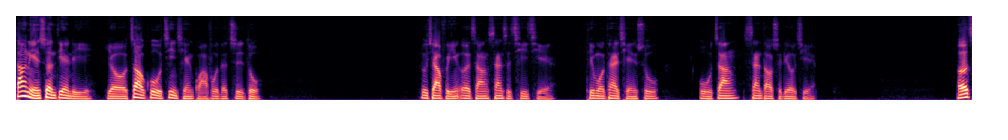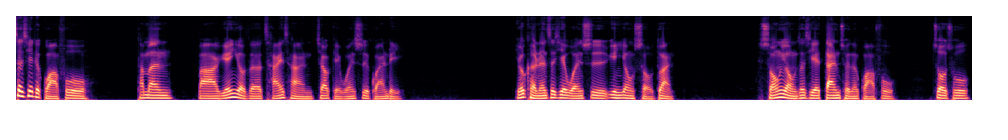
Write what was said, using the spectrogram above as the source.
当年圣殿里有照顾敬虔寡妇的制度。路加福音二章三十七节。提摩太前书五章三到十六节，而这些的寡妇，他们把原有的财产交给文士管理，有可能这些文士运用手段，怂恿这些单纯的寡妇做出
